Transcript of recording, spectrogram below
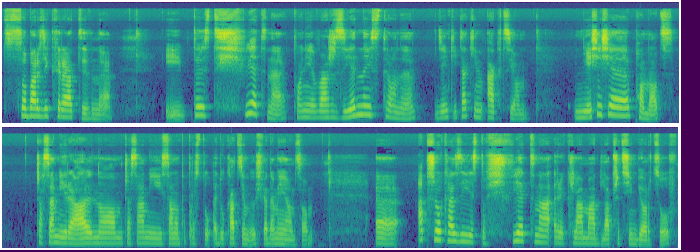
co bardziej kreatywne. I to jest świetne, ponieważ z jednej strony dzięki takim akcjom niesie się pomoc, czasami realną, czasami samą po prostu edukacją i uświadamiającą. E, a przy okazji jest to świetna reklama dla przedsiębiorców,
